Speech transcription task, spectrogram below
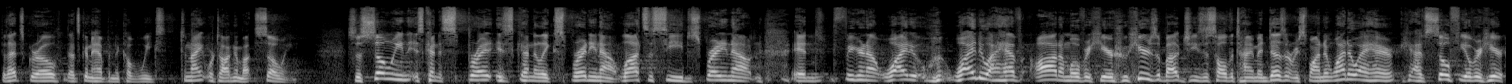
But that's grow. That's going to happen in a couple weeks. Tonight, we're talking about sowing. So sowing is kind of spread is kind of like spreading out, lots of seed spreading out, and, and, figuring out why do why do I have Autumn over here who hears about Jesus all the time and doesn't respond, and why do I have Sophie over here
